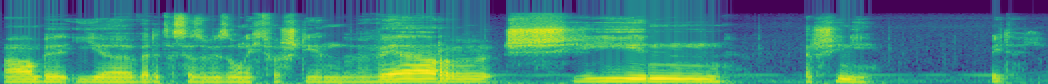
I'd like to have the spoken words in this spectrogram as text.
Aber ihr werdet das ja sowieso nicht verstehen. Verschin... Verschini. Richtig?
